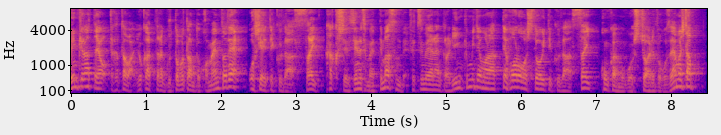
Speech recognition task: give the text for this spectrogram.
勉強になったよって方はよかったらグッドボタンとコメントで教えてください。各種 SNS もやってますんで説明欄からリンク見てもらってフォローしておいてください。今回もご視聴ありがとうございました。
